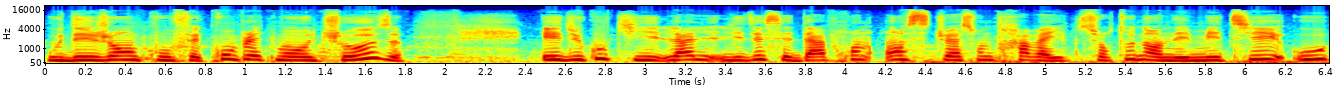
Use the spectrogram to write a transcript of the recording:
ou des gens qui ont fait complètement autre chose. Et du coup, là, l'idée, c'est d'apprendre en situation de travail, surtout dans des métiers où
